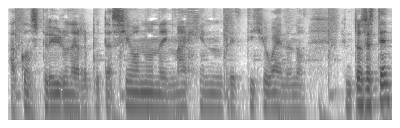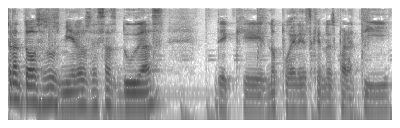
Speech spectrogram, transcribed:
a construir una reputación, una imagen, un prestigio, bueno, no. Entonces te entran todos esos miedos, esas dudas de que no puedes, que no es para ti,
